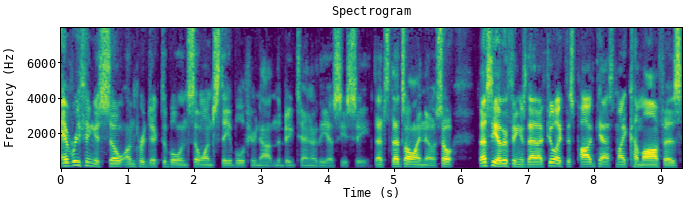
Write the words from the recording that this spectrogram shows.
everything is so unpredictable and so unstable if you're not in the Big Ten or the SEC. That's that's all I know. So that's the other thing is that I feel like this podcast might come off as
